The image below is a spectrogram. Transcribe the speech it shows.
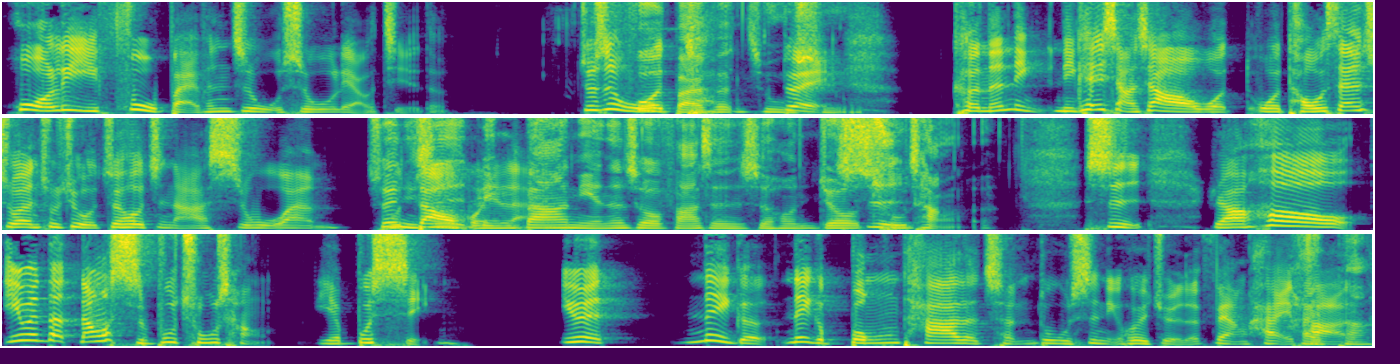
获利负百分之五十五了结的，就是我百分之五十对，可能你你可以想象哦，我我投三十万出去，我最后只拿十五万，所以你是倒回来。零八年那时候发生的时候，你就出场了。是，然后因为他当时不出场也不行，因为那个那个崩塌的程度是你会觉得非常害怕，害怕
